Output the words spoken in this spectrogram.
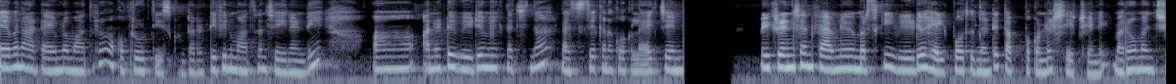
లెవెన్ ఆ టైంలో మాత్రం ఒక ఫ్రూట్ తీసుకుంటాను. టిఫిన్ మాత్రం చేయనండి. అన్నట్టు వీడియో మీకు నచ్చిందా? నచ్చితే కనుక ఒక లైక్ చేయండి. మీ ఫ్రెండ్స్ అండ్ ఫ్యామిలీ మెంబర్స్కి ఈ వీడియో హెల్ప్ అవుతుందంటే తప్పకుండా షేర్ చేయండి. మరో మంచి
